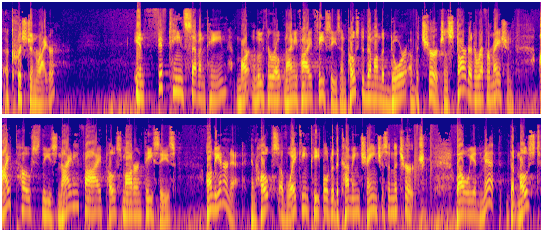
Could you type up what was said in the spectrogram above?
a Christian writer. In 1517, Martin Luther wrote 95 theses and posted them on the door of the church and started a reformation. I post these 95 postmodern theses on the internet in hopes of waking people to the coming changes in the church. While we admit that most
